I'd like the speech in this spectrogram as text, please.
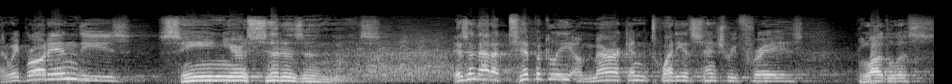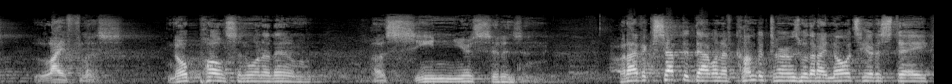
And we brought in these senior citizens. Isn't that a typically American 20th century phrase? Bloodless, lifeless, no pulse in one of them, a senior citizen. But I've accepted that one. I've come to terms with it. I know it's here to stay.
